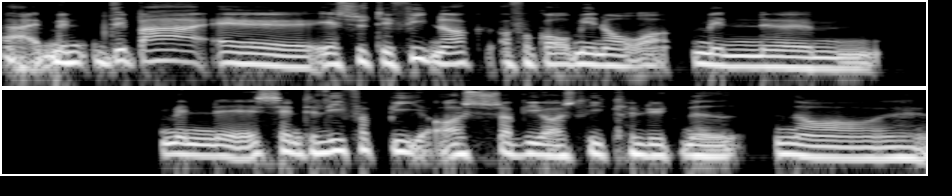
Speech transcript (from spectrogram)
Nej, men det er bare... Øh, jeg synes, det er fint nok at få gård ind over, men, øh, men øh, send det lige forbi os, så vi også lige kan lytte med, når, øh,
